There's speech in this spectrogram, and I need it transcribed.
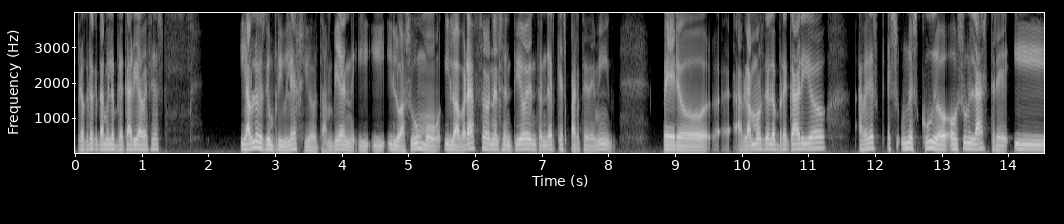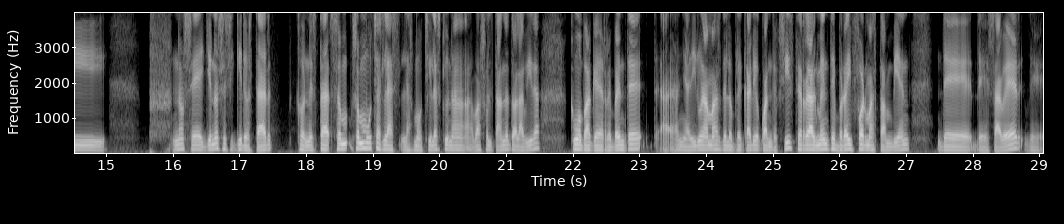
pero creo que también lo precario a veces y hablo desde un privilegio también, y, lo asumo y lo abrazo en el sentido de entender que es parte de mí. Pero eh, hablamos de lo precario, a veces es un escudo o es un lastre y no sé, yo no sé si quiero estar con esta... Son, son muchas las, las, mochilas que una va soltando toda la vida, como para que de repente añadir una más de lo precario cuando existe realmente, pero hay formas también de, de saber, de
